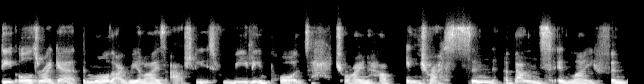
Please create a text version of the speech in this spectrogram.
the older I get, the more that I realize actually it's really important to try and have interests and a balance in life. And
